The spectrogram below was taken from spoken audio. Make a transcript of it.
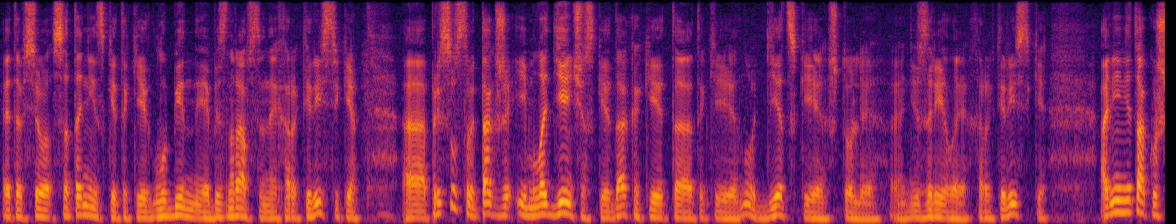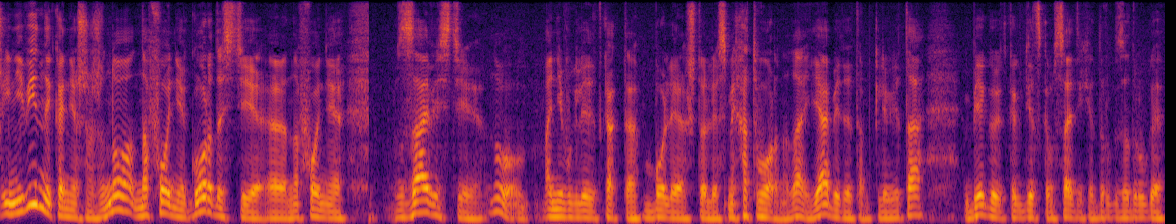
это все сатанинские такие глубинные, безнравственные характеристики. Э, присутствуют также и младенческие, да, какие-то такие, ну, детские, что ли, э, незрелые характеристики. Они не так уж и невинны, конечно же, но на фоне гордости, э, на фоне зависти, ну, они выглядят как-то более, что ли, смехотворно, да, ябеды, там, клевета, бегают, как в детском садике, друг за друга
